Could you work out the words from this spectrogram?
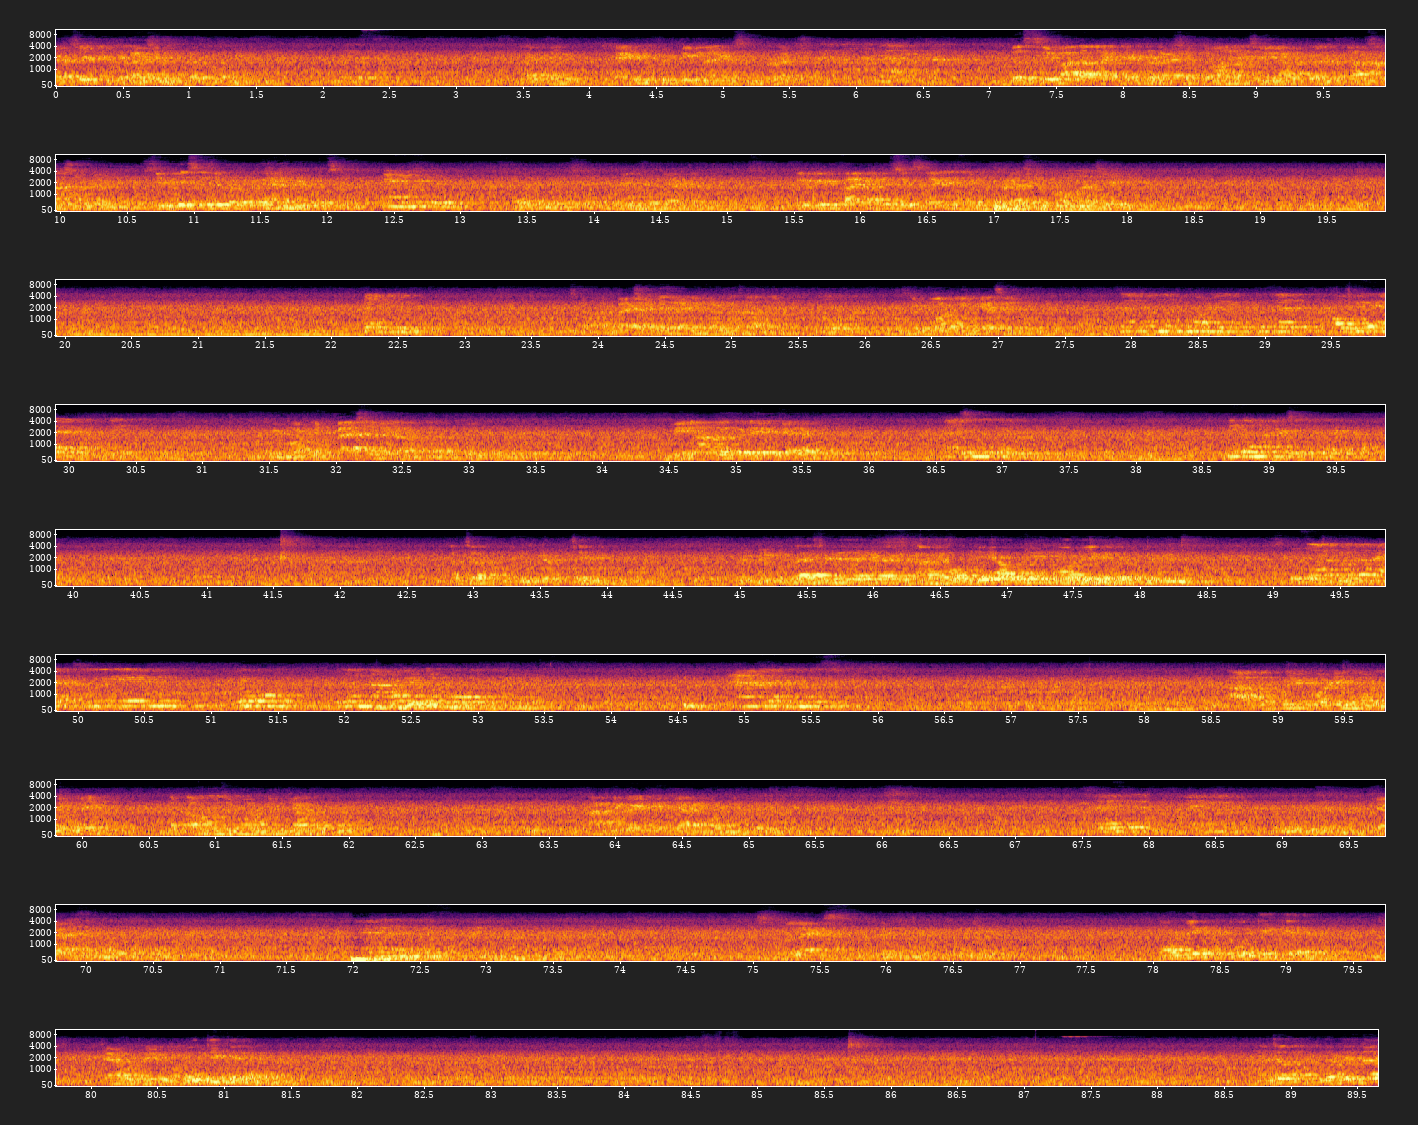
That's it, introduction. I think 10 to 15 lines introduction. 10 से 12 line का introduction तो आना चाहिए आप ट्वेल्थ क्लास के स्टूडेंट को सीबीएसई से पढ़ रहे हैं एमपी बोर्ड से फिर भी फाइव टू सिक्स लाइन का इंट्रोडक्शन तो होना चाहिए अच्छा फ़ैशन डिज़ाइनिंग करना चाहते हैं फिर मॉडलिंग कैसे मॉडलिंग पैशन है आपका मेन आपका करियर क्या है? अच्छा ठीक फ़ैशन डिज़ाइनर आगे। हॉबी आपकी मॉडलिंग है? आप अपने अकॉर्डिंग मॉडलिंग में बताओ मुझे मॉडलिंग क्या होती है आपके माइंड में क्या है मॉडलिंग के लिए मॉडलिंग होती क्या है क्या होती है होती क्या है अच्छा व्हाट इज़ द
